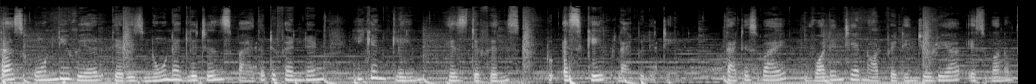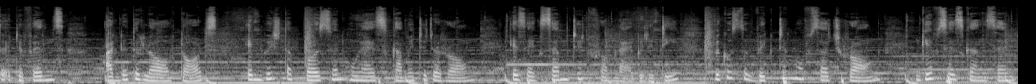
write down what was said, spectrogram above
Thus, only where there is no negligence by the defendant, he can claim his defense to escape liability. That is why volenti non fit injuria is one of the defense under the law of torts in which the person who has committed a wrong is exempted from liability because the victim of such wrong gives his consent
